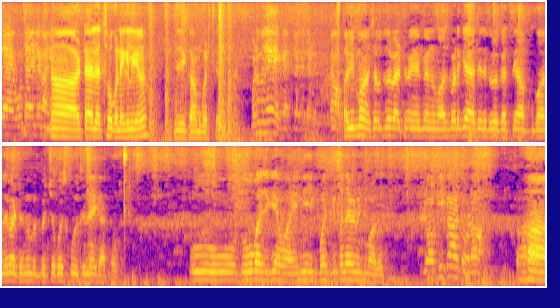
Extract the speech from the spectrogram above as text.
टाइल हाँ टैलेंट ठोकने के लिए ना यही काम करते हैं। अभी मान सब तो बैठे हुए हैं अभी नमाज़ पढ़ के आए थे तो फिर कहते हैं आप दुकान में बैठे हुए बच्चों को स्कूल से लेके आता हूँ। वो दो बज के हम आए नहीं एक बज के पंद्रह मिनट जमा दो रॉकी का थोड़ा। हाँ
